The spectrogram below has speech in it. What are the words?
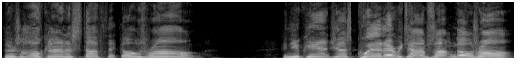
there's all kind of stuff that goes wrong. And you can't just quit every time something goes wrong.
